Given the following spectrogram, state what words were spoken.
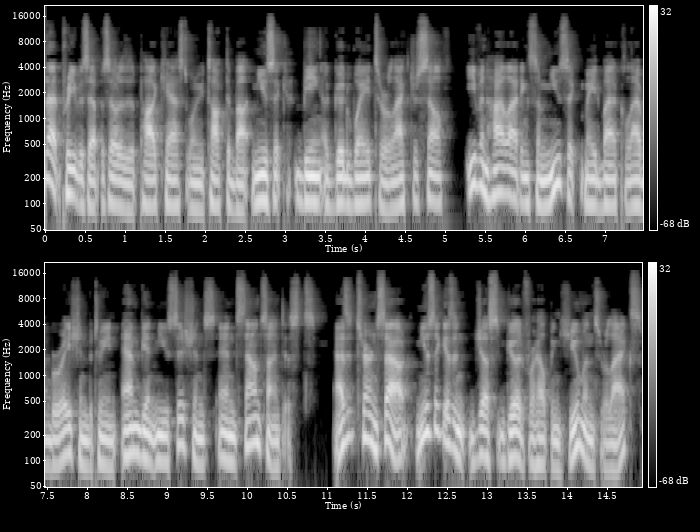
that previous episode of the podcast when we talked about music being a good way to relax yourself? even highlighting some music made by a collaboration between ambient musicians and sound scientists. As it turns out, music isn't just good for helping humans relax,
